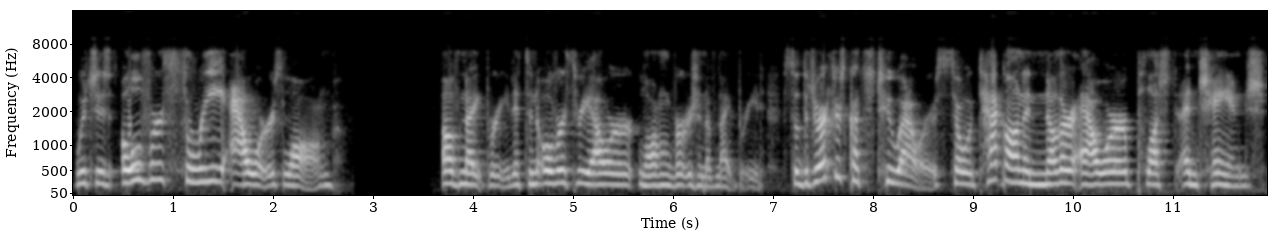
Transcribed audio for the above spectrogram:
which is over three hours long of nightbreed. It's an over three hour long version of nightbreed. So the director's cut's two hours. So tack on another hour plus and change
